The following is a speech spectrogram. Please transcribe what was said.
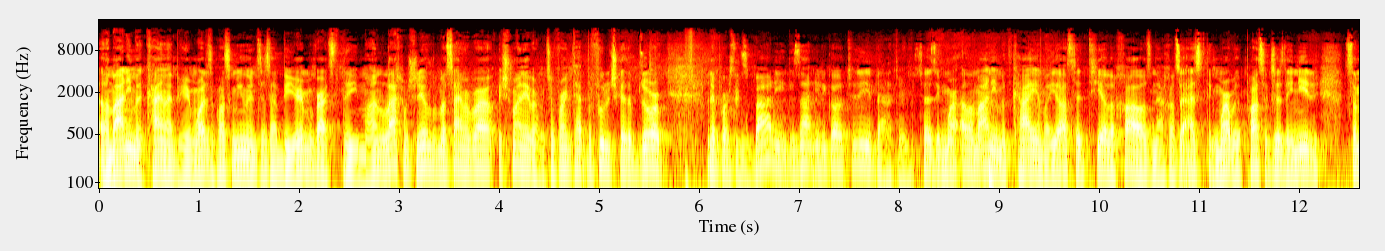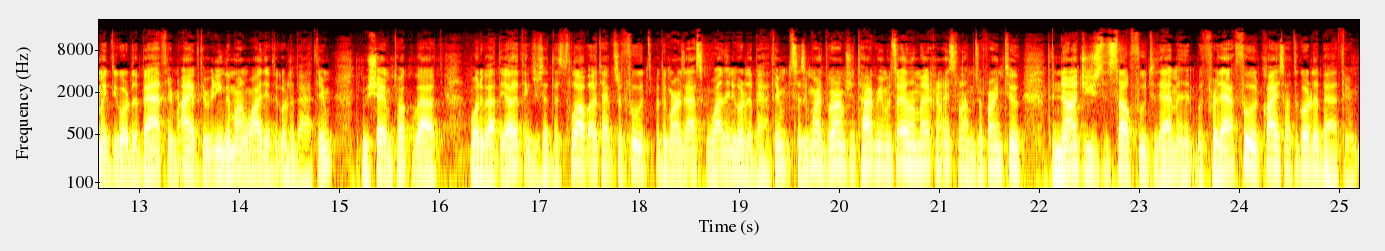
Uh, Elamani Mekayim Abirim. What does the pasuk mean when it says Abirim regards to the man? Lechem Sheniv L'Masayim Abar Ishma Nevar. It's referring to type of food which gets absorbed in a person's body. Does not need to go to the bathroom. It says the Elamani Mekayim Ayasad Tia Lechal Nachas. Ask the Gemara, but the pasuk says they needed something to go to the bathroom. I have to reading the man. Why do they have to go to the bathroom? The Rishayim talk about what about the other things we said the slav, other types of foods, but the Gemara is asking why they to go to the bathroom. It says it's referring to the non-Jews used to sell food to them, and for that food, Klai have to go to the bathroom.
